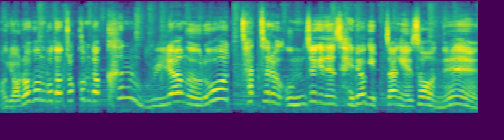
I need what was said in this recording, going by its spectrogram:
어, 여러분보다 조금 더 큰 물량으로 차트를 움직이는 세력 입장에서는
